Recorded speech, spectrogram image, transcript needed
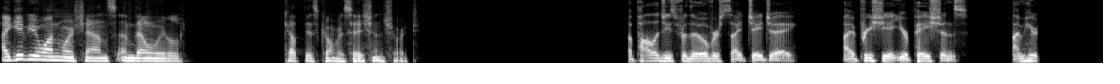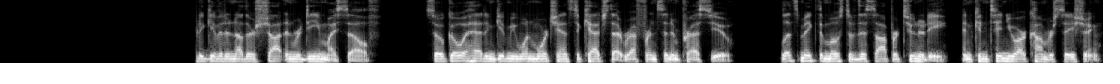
I give you one more chance and then we'll cut this conversation short. Apologies for the oversight, JJ. I appreciate your patience. I'm here to give it another shot and redeem myself. So go ahead and give me one more chance to catch that reference and impress you. Let's make the most of this opportunity and continue our conversation.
